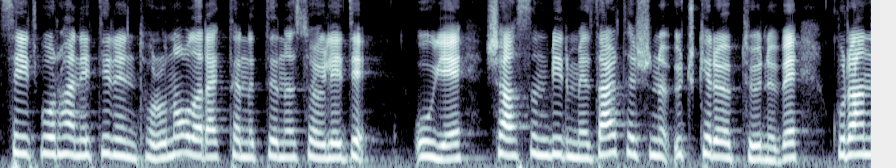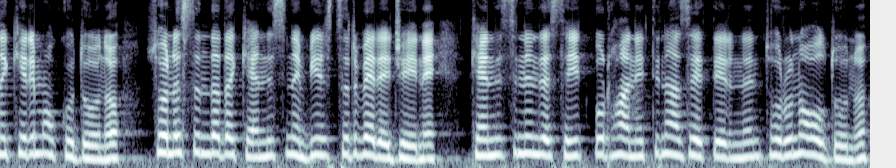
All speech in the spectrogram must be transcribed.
Seyit Burhanettin'in torunu olarak tanıttığını söyledi. Uye, şahsın bir mezar taşını üç kere öptüğünü ve Kur'an-ı Kerim okuduğunu, sonrasında da kendisine bir sır vereceğini, kendisinin de Seyit Burhanettin Hazretlerinin torunu olduğunu,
